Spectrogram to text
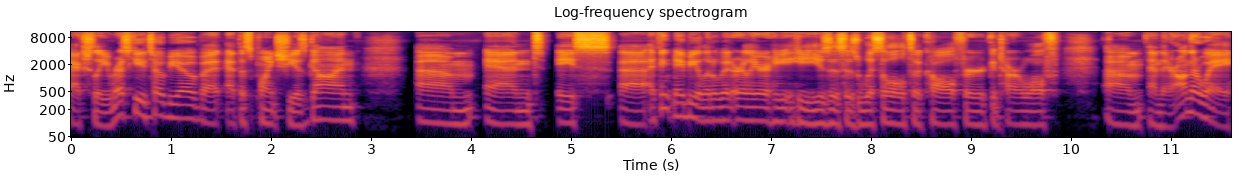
actually rescue Tobio, but at this point, she is gone. Um, and Ace, uh, I think maybe a little bit earlier, he, he uses his whistle to call for Guitar Wolf, um, and they're on their way.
